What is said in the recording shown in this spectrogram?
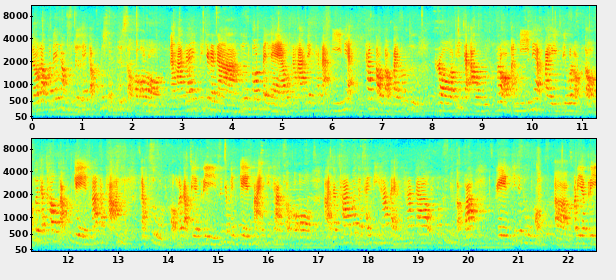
แล้วเราก็ได้นำเสนอให้กับผู้ส่งผู้สพอนะคะได้พิจารณาเบื้องต้นไปแล้วนะคะในขณะนี้เนี่ย ขั้นตอนต่อไปก็คือ รอที่จะเอากรอบอันนี้เนี่ยไป develop ต่อเพื่อจะเข้ากับเกณฑ์มาตรฐานหลักสูตรของระดับปริญญาตรี ซึ่งจะเป็นเกณฑ์ใหม่ที่ทางสพออาจจะคาดว่าจะใช้ปี 58หรือ59 ก็ขึ้นอยู่กับว่าเกณฑ์ที่จะดูของอปริญญาตรี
